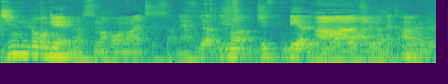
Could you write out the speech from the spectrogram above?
人狼ゲームのスマホのやつですよね。いや今じリアルであーやってるあるのねうん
